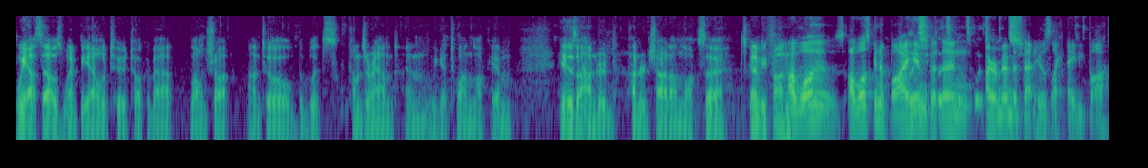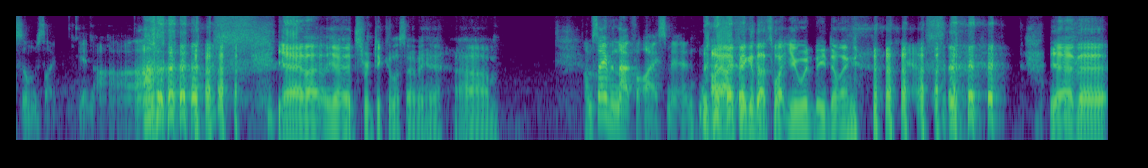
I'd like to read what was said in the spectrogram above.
we ourselves won't be able to talk about Longshot until the blitz comes around and we get to unlock him. He is a hundred hundred shard unlock, so it's going to be fun. I was I was gonna buy Let's- him, but let's- then let's- let's- I remembered let's- that he was like eighty bucks. So I'm just like, yeah, nah. yeah, that yeah, it's ridiculous over here. Um, I'm saving that for Iceman. I, I figured that's what you would be doing. yeah. yeah the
